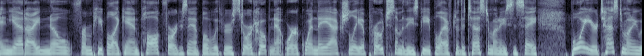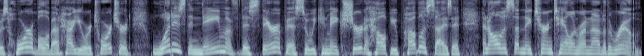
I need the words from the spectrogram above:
and yet I know from people like Ann Paulk, for example, with Restored Hope Network, when they actually approach some of these people after the testimonies and say, Boy, your testimony was horrible about how you were tortured. What is the name of this therapist so we can make sure to help you publicize it? And all of a sudden they turn tail and run out of the room.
